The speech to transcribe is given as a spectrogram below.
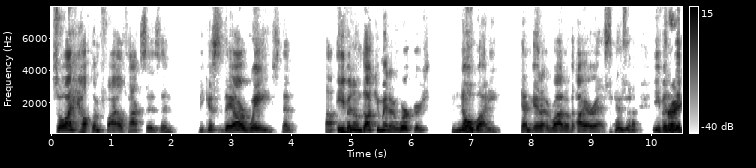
So I help them file taxes, and because there are ways that uh, even undocumented workers, nobody can get a rod of IRS. even right.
